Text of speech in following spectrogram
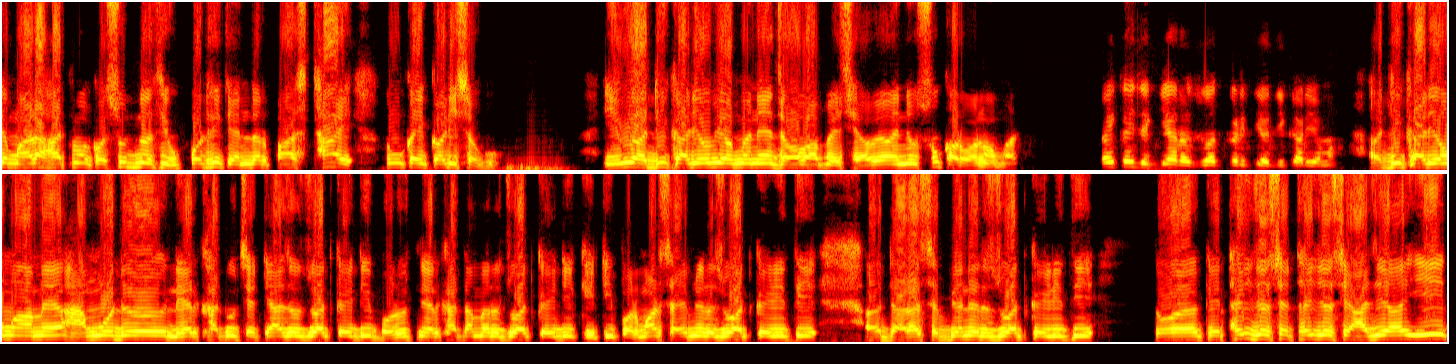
કે મારા હાથમાં કશું જ નથી ઉપરથી ટેન્ડર પાસ થાય તો હું કંઈ કરી શકું. એવી અધિકારીઓ બી અમને જવાબ આપે છે. હવે એનું શું કરવાનું અમારે? કઈ કઈ જગ્યાએ રજૂઆત કરી હતી અધિકારીઓમાં? અધિકારીઓમાં અમે આમોદ નેર ખાતું છે ત્યાં રજૂઆત કરી હતી. ભરૂચ નેર અમે રજૂઆત કરી હતી. કેટી પરમાર સાહેબને રજૂઆત કરી હતી. ધારાસભ્યને રજૂઆત કરી હતી. તો કે થઈ જશે થઈ જશે. આજે એ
